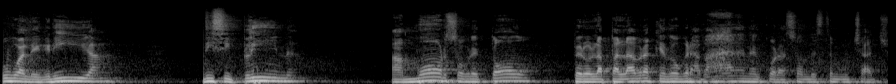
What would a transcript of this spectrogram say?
hubo alegría, disciplina, amor sobre todo pero la palabra quedó grabada en el corazón de este muchacho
